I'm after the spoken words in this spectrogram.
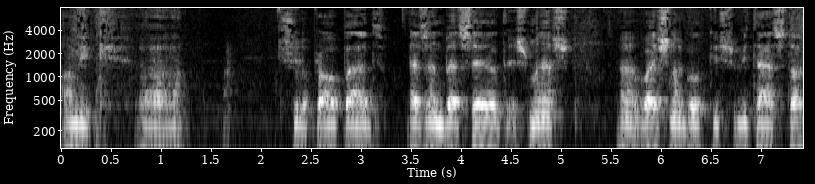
amik Sila Prabhupád ezen beszélt, és más vajsnagok is vitáztak.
